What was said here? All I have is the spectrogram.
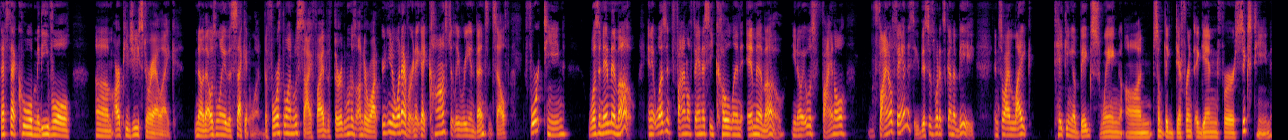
that's that cool medieval um, RPG story I like. No, that was only the second one. The fourth one was sci-fi. The third one was underwater. You know, whatever, and it like constantly reinvents itself. Fourteen was an MMO, and it wasn't Final Fantasy colon MMO. You know, it was Final Final Fantasy. This is what it's going to be, and so I like taking a big swing on something different again for 16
